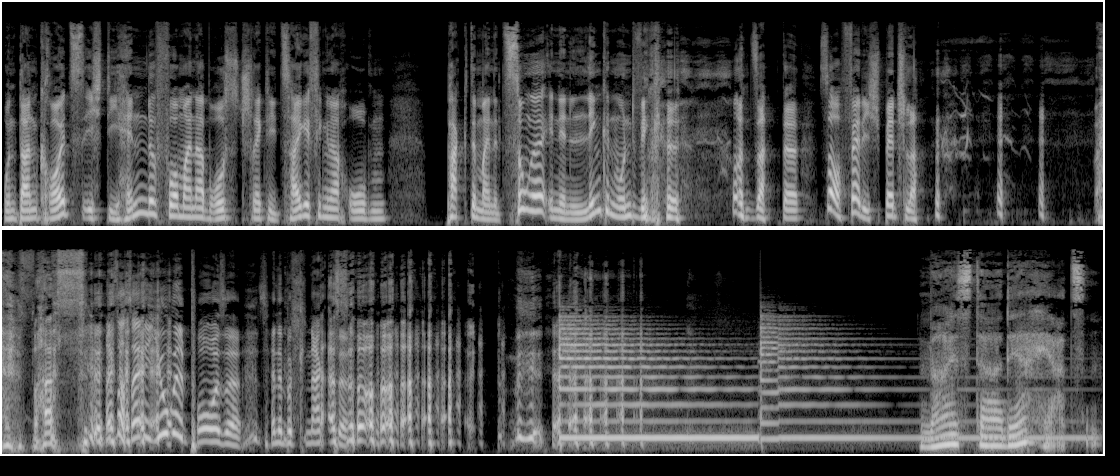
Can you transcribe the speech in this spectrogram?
und dann kreuzte ich die Hände vor meiner Brust, streckte die Zeigefinger nach oben, packte meine Zunge in den linken Mundwinkel und sagte, so, fertig, Bachelor. Was? Das ist doch seine Jubelpose, seine beknackte. Meister der Herzen.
